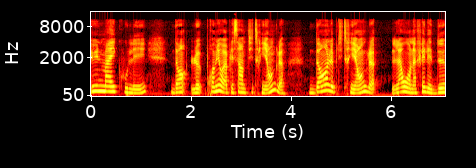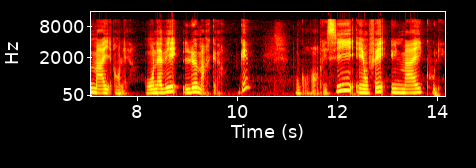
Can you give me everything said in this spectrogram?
une maille coulée dans le premier, on va appeler ça un petit triangle, dans le petit triangle, là où on a fait les deux mailles en l'air on avait le marqueur. Ok? Donc on rentre ici et on fait une maille coulée.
